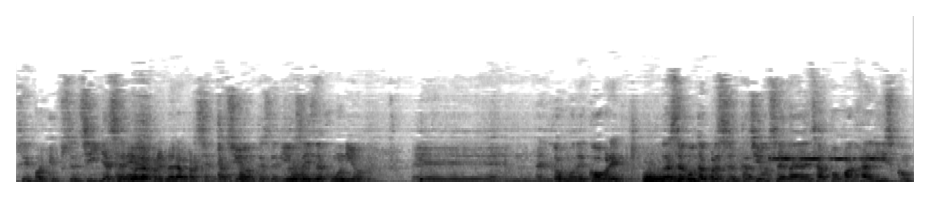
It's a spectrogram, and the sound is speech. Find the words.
Sí, porque pues, en sí ya se dio la primera presentación, que se dio el 6 de junio eh, en el Domo de Cobre. La segunda presentación se da en Zapopan, Jalisco.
